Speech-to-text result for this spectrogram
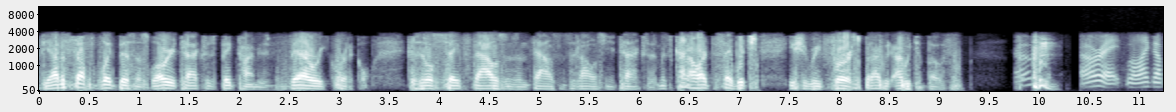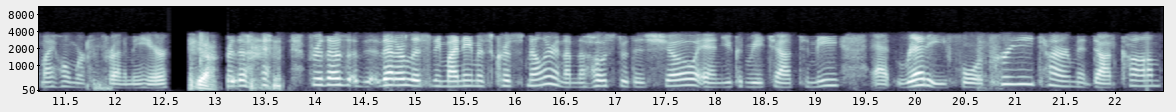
If you have a self employed business, lower your taxes big time is very critical because it'll save thousands and thousands of dollars in your taxes. I mean, it's kind of hard to say which you should read first, but I would I would do both. Okay. All right. Well, I got my homework in front of me here. Yeah. For the for those that are listening, my name is Chris Miller, and I'm the host of this show. And you can reach out to me at readyforpretirement.com.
